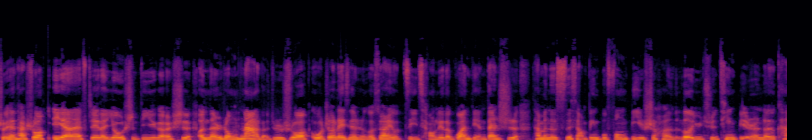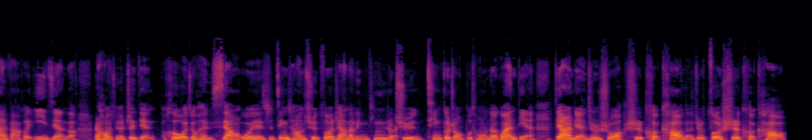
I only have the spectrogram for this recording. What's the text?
首先他说，ENFJ 的优势第一个是呃能容纳的，就是说我这个类型的人格虽然有自己强烈的观点，但是他们的思想并不封闭，是很乐于去听别人的看法和意见的。然后我觉得这点和我就很像。我也是经常去做这样的聆听者，去听各种不同的观点。第二点就是说，是可靠的，就是做事可靠，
